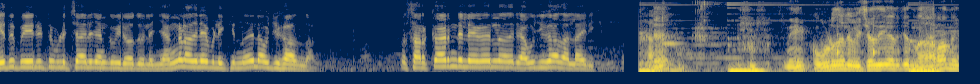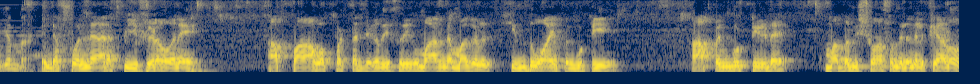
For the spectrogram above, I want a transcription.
ഏത് പേരിട്ട് വിളിച്ചാലും ഞങ്ങൾക്ക് വിരോധമില്ല. ഞങ്ങൾ അതിനെ വിളിക്കുന്നത് ലവ് ജിഹാദ് എന്നാണ്. ഇപ്പൊ സർക്കാരിന്റെ ലേഖകളിൽ അത് ലവ് ജിഹാദ് അല്ലായിരിക്കും നീ കൂടുതൽ വിശദീകരിച്ച് നാറാൻ നിൽക്കണ്ട എന്റെ പൊന്നാര പീസിയുടെ മോനെ ആ പാവപ്പെട്ട ജഗതി ശ്രീകുമാറിന്റെ മകൾ ഹിന്ദുവായ പെൺകുട്ടിയെ ആ പെൺകുട്ടിയുടെ മതവിശ്വാസം നിലനിൽക്കുകയാണോ?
